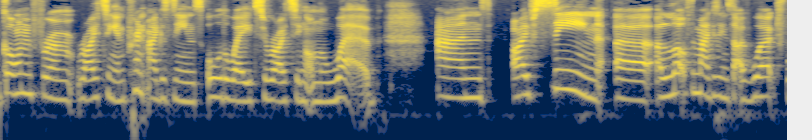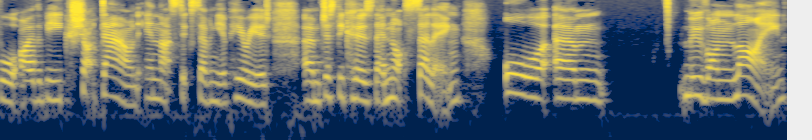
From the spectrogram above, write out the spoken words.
gone from writing in print magazines all the way to writing on the web, and I've seen uh, a lot of the magazines that I've worked for either be shut down in that six seven year period um, just because they're not selling, or um, move online.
